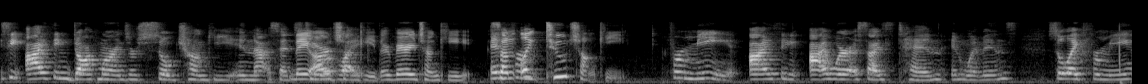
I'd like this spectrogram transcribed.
see. I think Doc Martens are so chunky in that sense. They too, are of, like, chunky. They're very chunky. Some for- like too chunky. for me, I think I wear a size 10 in women's. So like for me,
